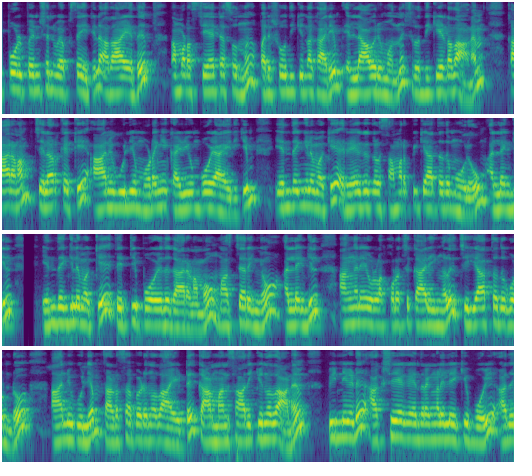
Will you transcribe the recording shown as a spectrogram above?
ഇപ്പോൾ പെൻഷൻ വെബ്സൈറ്റിൽ അതായത് നമ്മുടെ സ്റ്റേറ്റസ് ഒന്ന് പരിശോധിക്കുന്ന കാര്യം എല്ലാവരും ഒന്ന് ശ്രദ്ധിക്കേണ്ടതാണ്. കാരണം ചിലർക്കൊക്കെ ആനുകൂല്യം മുടങ്ങി കഴിയുമ്പോഴായിരിക്കും എന്തെങ്കിലുമൊക്കെ രേഖകൾ സമർപ്പിക്കാത്തത് മൂലവും അല്ലെങ്കിൽ എന്തെങ്കിലുമൊക്കെ തെറ്റിപ്പോയത് കാരണമോ മസ്റ്ററിങ്ങോ അല്ലെങ്കിൽ അങ്ങനെയുള്ള കുറച്ച് കാര്യങ്ങൾ ചെയ്യാത്തത് കൊണ്ടോ ആനുകൂല്യം തടസ്സപ്പെടുന്നതായിട്ട് കാണാൻ സാധിക്കുന്നതാണ്. പിന്നീട് അക്ഷയ കേന്ദ്രങ്ങളിലേക്ക് പോയി അത്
